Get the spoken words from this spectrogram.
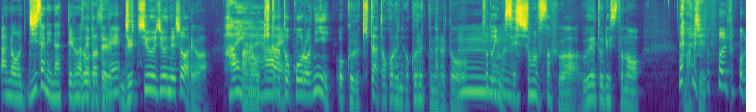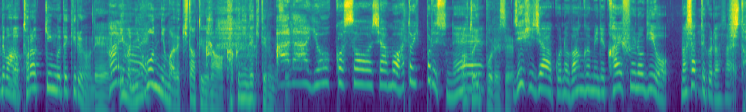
あの時差になってるわけですね。受注順でしょあれは。はいはいはい。あの来たところに送る来たところに送るってなるとちん。ょっと今セッションスタッフはウェイトリストの待ち なるほど。でもあのトラッキングできるので、はいはい。今日本にまで来たというのは確認できてるんですよ。あらようこそじゃあもうあと一歩ですね。あと一歩です。ぜひじゃあこの番組で開封の儀をなさってください。した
